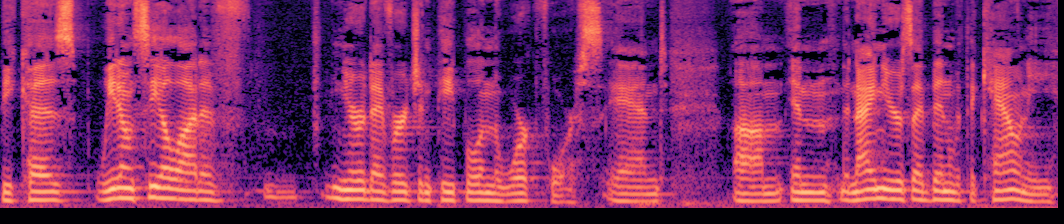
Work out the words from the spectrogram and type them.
because we don't see a lot of neurodivergent people in the workforce, and um, in the nine years I've been with the county,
